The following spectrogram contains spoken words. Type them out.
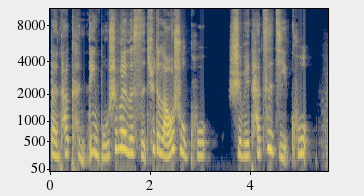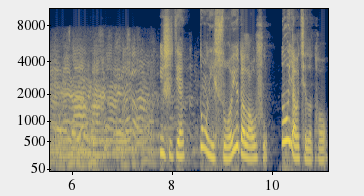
但它肯定不是为了死去的老鼠哭，是为它自己哭。一时间，洞里所有的老鼠都摇起了头，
